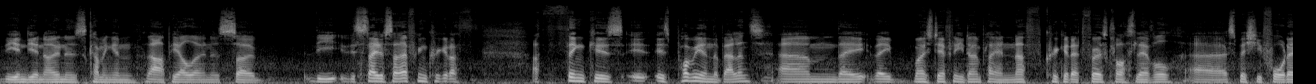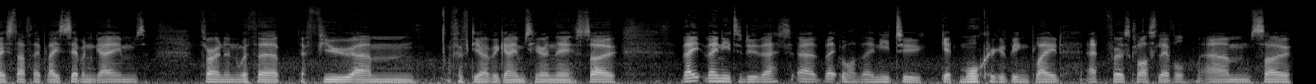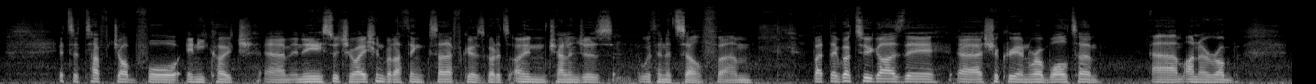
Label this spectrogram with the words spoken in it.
the Indian owners coming in, the IPL owners. So the the state of South African cricket, I, th- I think, is is probably in the balance. Um, they they most definitely don't play enough cricket at first class level, uh, especially four day stuff. They play seven games, thrown in with a, a few um, fifty over games here and there. So. They, they need to do that. Uh, they, well, they need to get more cricket being played at first class level. Um, so, it's a tough job for any coach um, in any situation, but I think South Africa has got its own challenges within itself. Um, but they've got two guys there, uh, Shukri and Rob Walter. Um, I know Rob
